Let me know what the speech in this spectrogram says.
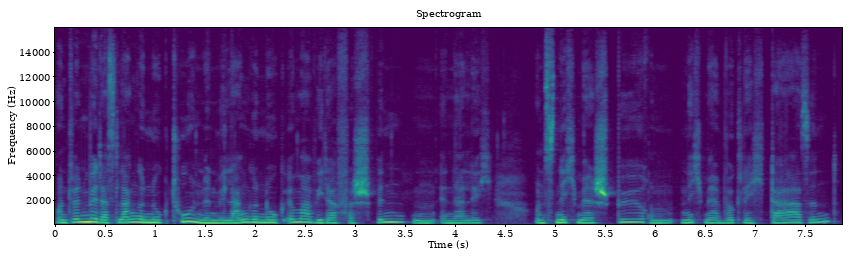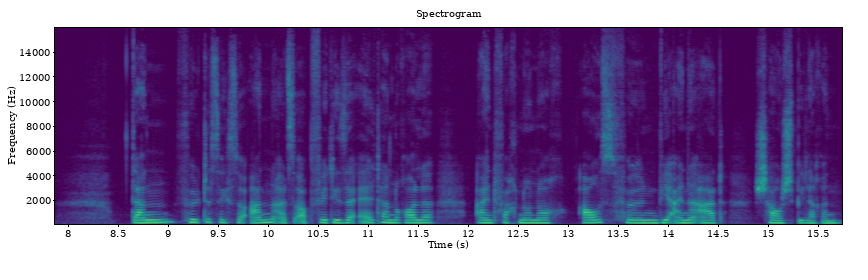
Und wenn wir das lang genug tun, wenn wir lang genug immer wieder verschwinden innerlich, uns nicht mehr spüren, nicht mehr wirklich da sind, dann fühlt es sich so an, als ob wir diese Elternrolle einfach nur noch ausfüllen wie eine Art Schauspielerin.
